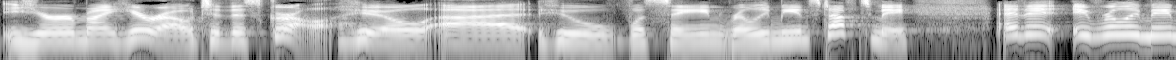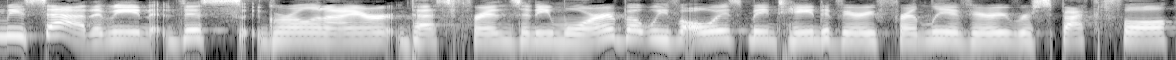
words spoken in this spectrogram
"You're my hero." To this girl who uh, who was saying really mean stuff to me, and it, it really made me sad. I mean, this girl and I aren't best friends anymore, but we've always maintained a very friendly, a very respectful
